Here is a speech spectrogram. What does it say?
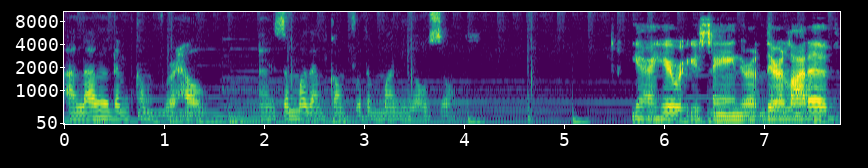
A lot of them come for help and some of them come for the money also. Yeah i hear what you're saying. There are, there are a lot of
